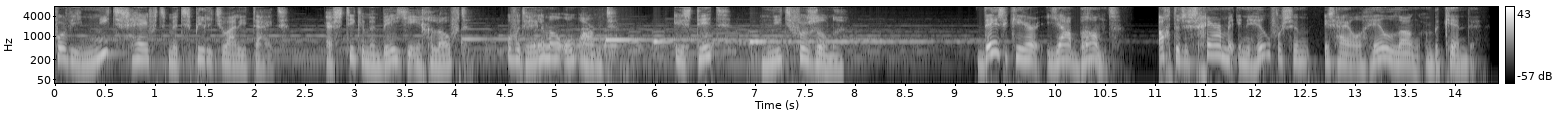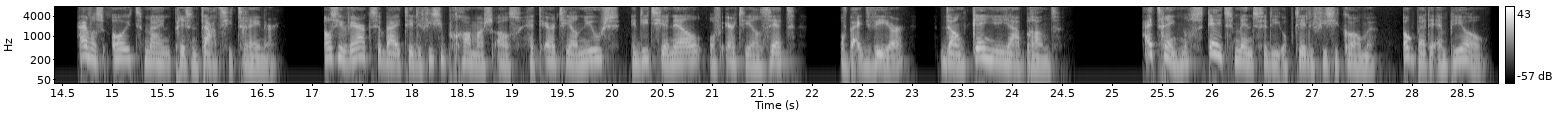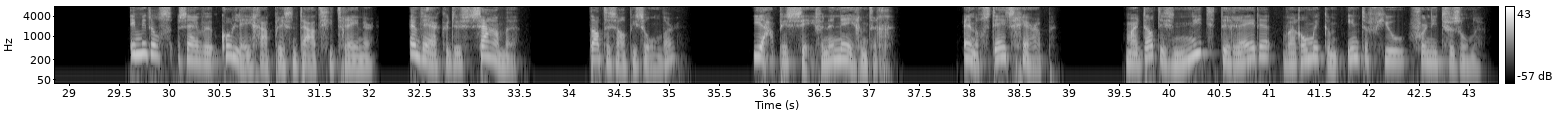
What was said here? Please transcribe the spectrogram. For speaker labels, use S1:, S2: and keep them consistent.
S1: Voor wie niets heeft met spiritualiteit, er stiekem een beetje in gelooft of het helemaal omarmt, is dit niet verzonnen. Deze keer Ja Brand. Achter de schermen in Hilversum is hij al heel lang een bekende. Hij was ooit mijn presentatietrainer. Als je werkte bij televisieprogramma's als het RTL Nieuws, Editie NL of RTL Z, of bij het Weer, dan ken je Ja Brand. Hij traint nog steeds mensen die op televisie komen, ook bij de NPO. Inmiddels zijn we collega-presentatietrainer en werken dus samen. Dat is al bijzonder. Jaap is 97 en nog steeds scherp. Maar dat is niet de reden waarom ik hem interview voor Niet Verzonnen.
